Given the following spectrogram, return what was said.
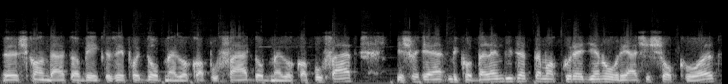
uh, skandálta a B közép, hogy dob meg a kapufát, dob meg a kapufát, és ugye mikor belendítettem, akkor egy ilyen óriási sok volt,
